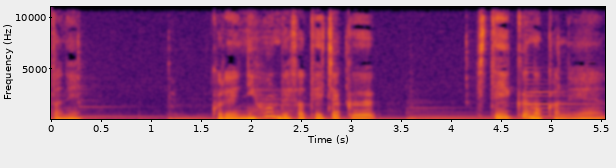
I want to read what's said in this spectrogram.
たね。これ日本でさ定着していくのかね？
